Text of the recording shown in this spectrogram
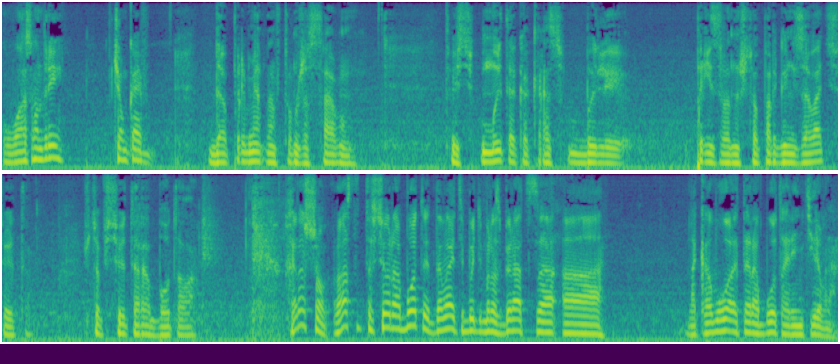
у вас, Андрей, в чем кайф? Да, примерно в том же самом. То есть мы-то как раз были призваны, чтобы организовать все это, чтобы все это работало. Хорошо, раз это все работает, давайте будем разбираться, а, на кого эта работа ориентирована.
